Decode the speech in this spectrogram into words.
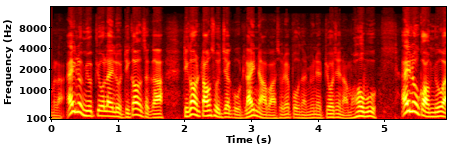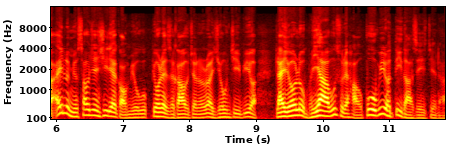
မလားအဲ့လိုမျိုးပြောလိုက်လို့ဒီကောင်စကားဒီကောင်တောင်းဆိုချက်ကိုလိုက်နာပါဆိုတဲ့ပုံစံမျိုးနဲ့ပြောချင်တာမဟုတ်ဘူး အဲ့လိုကောင်မျိုးကအဲ့လိုမျိုးစောင့်ချင်းရှိတဲ့ကောင်မျိုးကိုပြောတဲ့စကားကိုကျွန်တော်တို့ကယုံကြည်ပြီးတော့လိုက်ရောလို့မရဘူးဆိုတဲ့ဟာကိုပို့ပြီးတော့တိတာစေချင်တာ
